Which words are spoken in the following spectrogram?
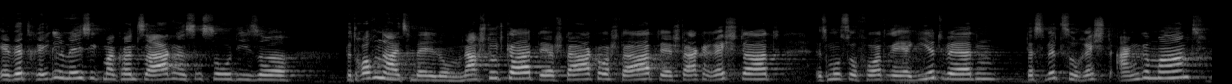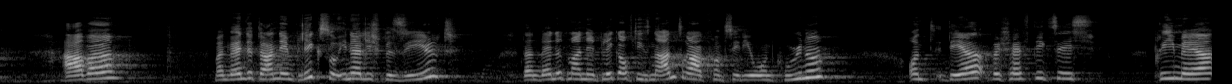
er wird regelmäßig, man könnte sagen, es ist so diese Betroffenheitsmeldung nach Stuttgart, der starke Staat, der starke Rechtsstaat, es muss sofort reagiert werden. Das wird zu Recht angemahnt. Aber man wendet dann den Blick so innerlich beseelt, dann wendet man den Blick auf diesen Antrag von CDU und GRÜNE, und der beschäftigt sich primär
